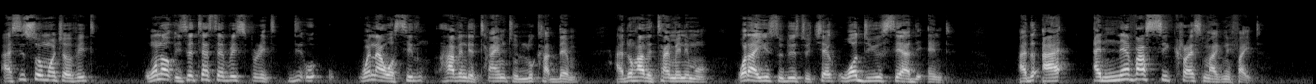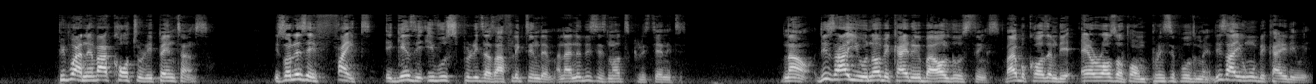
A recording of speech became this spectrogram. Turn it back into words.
I see so much of it. One of, you say test every spirit. when I was still having the time to look at them, I don't have the time anymore. What I used to do is to check what do you say at the end. I, I, I never see Christ magnified. People are never called to repentance. It's always a fight against the evil spirits that's afflicting them. And I know this is not Christianity. Now, this is how you will not be carried away by all those things. Bible calls them the errors of unprincipled men. This is how you won't be carried away.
